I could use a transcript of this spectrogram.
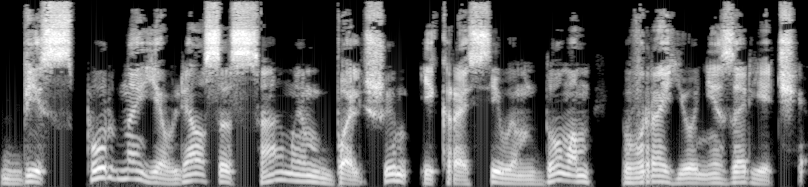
бесспорно являлся самым большим и красивым домом в районе Заречья.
